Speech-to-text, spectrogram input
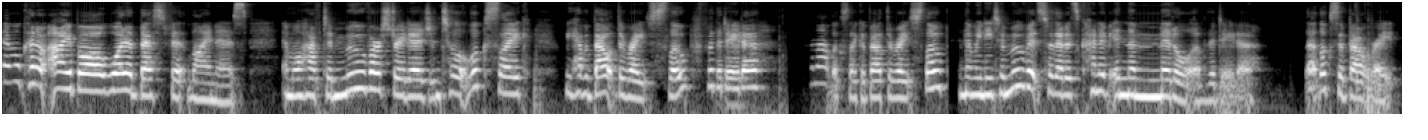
and we'll kind of eyeball what a best fit line is. And we'll have to move our straight edge until it looks like we have about the right slope for the data. And that looks like about the right slope. And then we need to move it so that it's kind of in the middle of the data. That looks about right.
